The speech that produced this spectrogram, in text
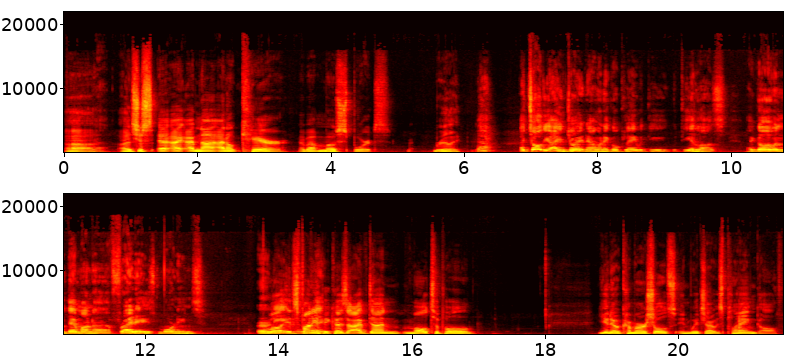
Uh, It's just I, I'm not. I don't care about most sports, really. Yeah, I told you I enjoy it now when I go play with the with the in laws. I go with them on uh, Fridays mornings. Early Well, it's funny play. because I've done multiple, you know, commercials in which I was playing golf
